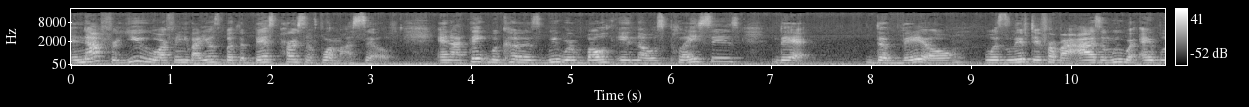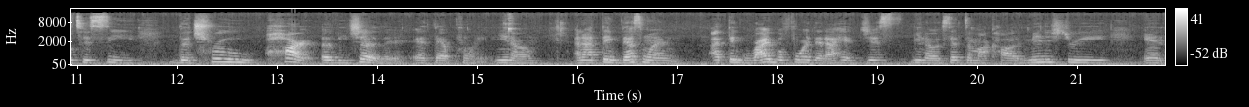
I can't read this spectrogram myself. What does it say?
and not for you or for anybody else, but the best person for myself. And I think because we were both in those places that the veil was lifted from our eyes and we were able to see the true heart of each other at that point, you know. And I think that's when I think right before that I had just, you know, accepted my call to ministry and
